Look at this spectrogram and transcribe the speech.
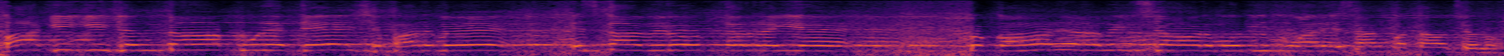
बाकी की जनता पूरे देश भर में इसका विरोध कर रही है। तो कौन है अमित शाह और मोदी, तुम्हारे साथ बताओ, चलो।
